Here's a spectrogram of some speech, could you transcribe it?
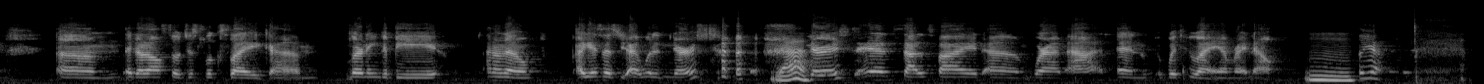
um, and it also just looks like um, learning to be, I don't know, I guess as I would have nourished, yeah, nourished and satisfied um, where I'm at and with who I am right now. Mm. So yeah.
